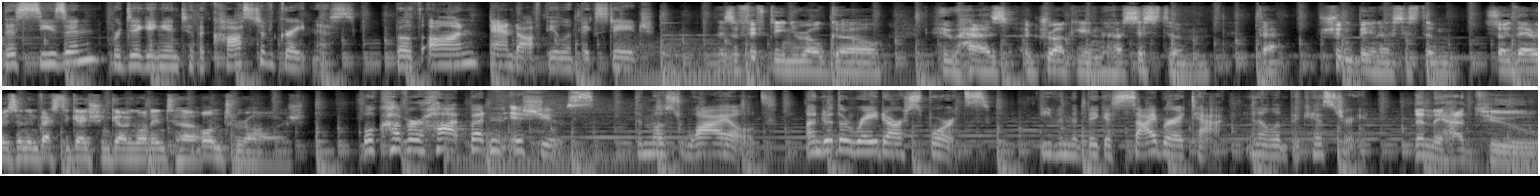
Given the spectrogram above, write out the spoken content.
This season, we're digging into the cost of greatness, both on and off the Olympic stage. There's a 15 year old girl who has a drug in her system that shouldn't be in her system. So there is an investigation going on into her entourage. We'll cover hot button issues, the most wild, under the radar sports, even the biggest cyber attack in Olympic history. Then they had to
